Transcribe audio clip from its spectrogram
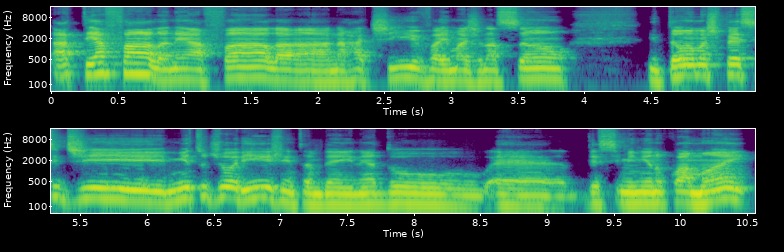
a, ter a fala, né? a fala, a narrativa, a imaginação. Então, é uma espécie de mito de origem também, né? Do, é, desse menino com a mãe,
